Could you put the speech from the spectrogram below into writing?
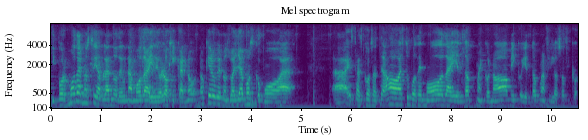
Y por moda no estoy hablando de una moda ideológica, no, no quiero que nos vayamos como a a estas cosas de, oh, estuvo de moda y el dogma económico y el dogma filosófico.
